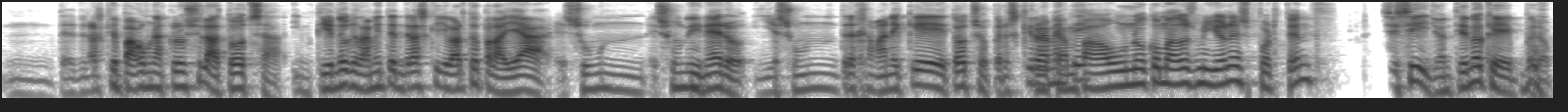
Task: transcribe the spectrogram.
mm, tendrás que pagar una cláusula tocha. Entiendo que también tendrás que llevarte para allá. Es un, es un dinero y es un trejemaneque tocho. Pero es que Creo que han realmente. pagado 1,2 millones por Tenth. Sí, sí, yo entiendo que. Pero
